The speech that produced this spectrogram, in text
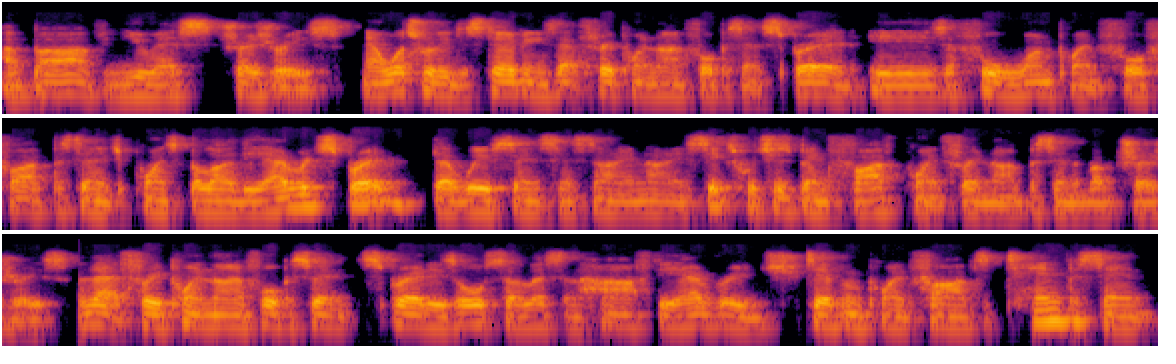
above US Treasuries. Now, what's really disturbing is that 3.94% spread is a full 1.45 percentage points below the average spread that we've seen since 1996, which has been 5.39% above Treasuries. And that 3.94% spread is also less than half the average 7.5 to 10%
